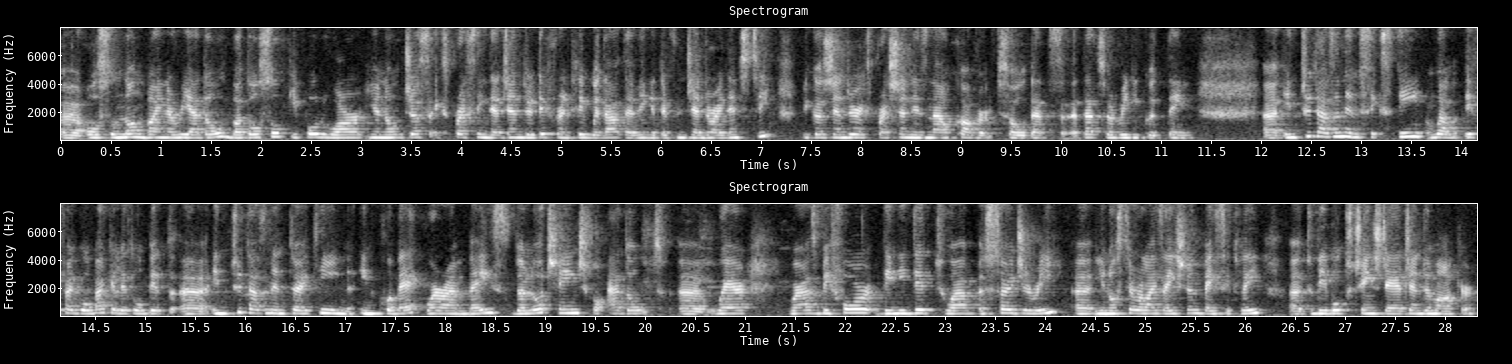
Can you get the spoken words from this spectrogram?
uh, also non-binary adult, but also people who are you know just expressing their gender differently without having a different gender identity, because gender expression is now covered. So that's that's a really good thing. Uh, in 2016, well, if I go back a little bit, uh, in 2013 in Quebec, where I'm based, the law changed for adult, uh, where whereas before they needed to have a surgery, uh, you know, sterilization basically, uh, to be able to change their gender marker.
